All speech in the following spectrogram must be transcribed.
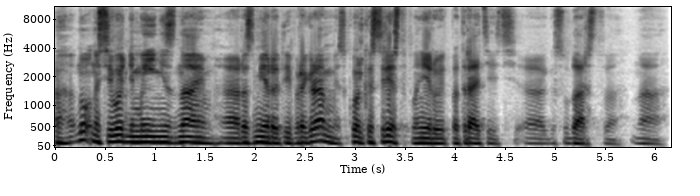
Ну, на сегодня мы и не знаем э, размер этой программы, сколько средств планирует потратить э, государство на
